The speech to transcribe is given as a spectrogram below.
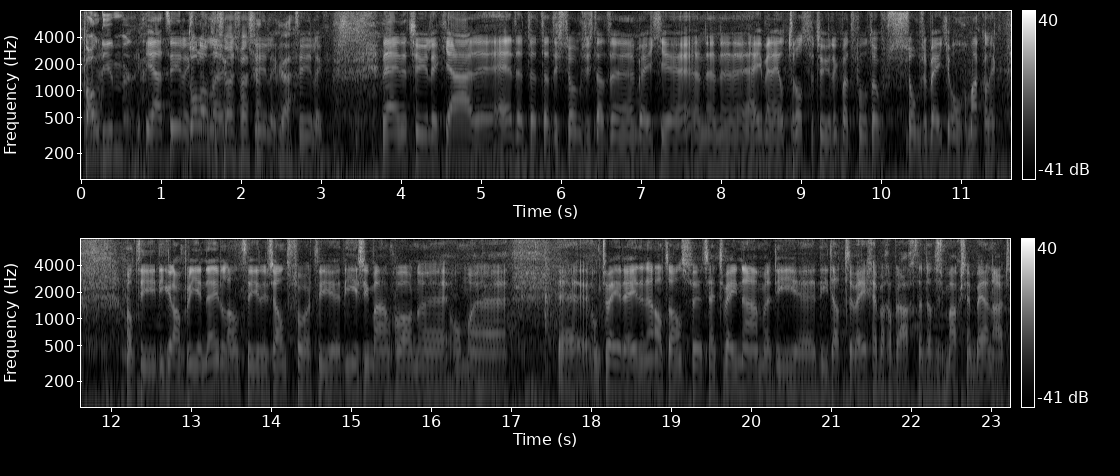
podium. Ja, tuurlijk. Dol enthousiast was. Tuurlijk, Ja. tuurlijk. Nee, natuurlijk. Ja, eh, dat, dat, dat is, soms is dat eh, een beetje... Een, een, een, ik ben heel trots natuurlijk, maar het voelt ook soms een beetje ongemakkelijk. Want die, die Grand Prix in Nederland, hier in Zandvoort... die, eh, die is die gewoon eh, om... eh, Eh, om twee redenen, althans. Het zijn twee namen die, eh, die dat teweeg hebben gebracht. En dat is Max en Bernhard.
